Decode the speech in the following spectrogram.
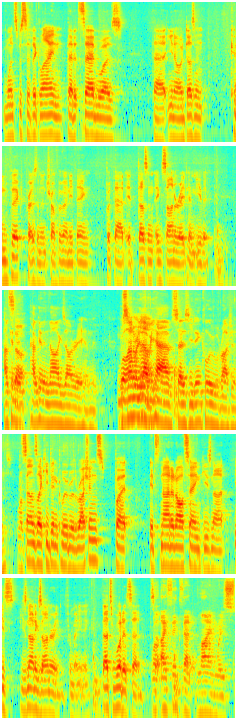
one specific line that it said was that you know doesn't convict President Trump of anything, but that it doesn't exonerate him either. How can so, it, how can it not exonerate him? The well, summary that we have says you didn't collude with Russians. It sounds like he didn't collude with Russians, but it's not at all saying he's not he's he's not exonerated from anything. That's what it said. So. Well, I think that line was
